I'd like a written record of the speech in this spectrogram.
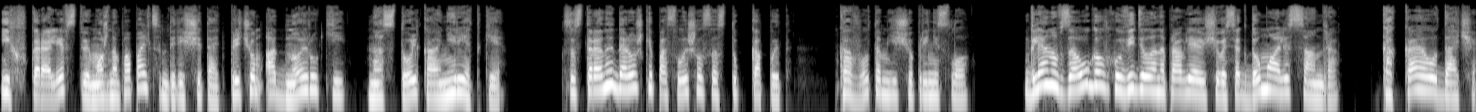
Их в королевстве можно по пальцам пересчитать, причем одной руки, настолько они редкие. Со стороны дорожки послышался стук копыт. Кого там еще принесло? Глянув за угол, увидела направляющегося к дому Александра. Какая удача!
